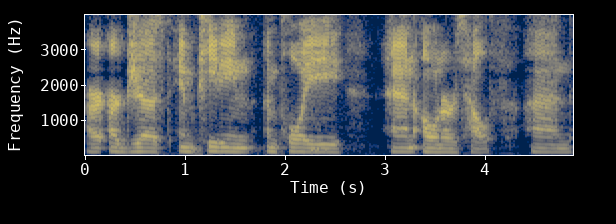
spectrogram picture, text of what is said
are, are just impeding employee and owner's health. And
